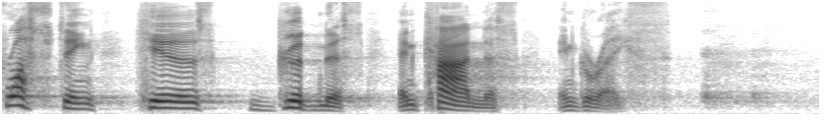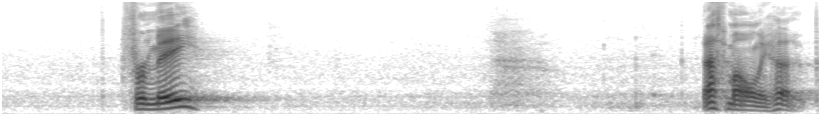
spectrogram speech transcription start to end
trusting His goodness and kindness and grace. For me, that's my only hope.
